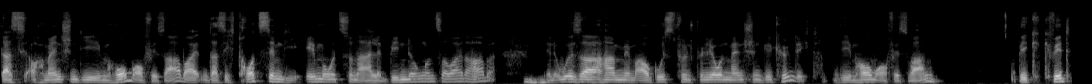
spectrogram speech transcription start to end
dass auch Menschen, die im Homeoffice arbeiten, dass ich trotzdem die emotionale Bindung und so weiter habe. Mhm. In den USA haben im August fünf Millionen Menschen gekündigt, die im Homeoffice waren. Big Quit,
